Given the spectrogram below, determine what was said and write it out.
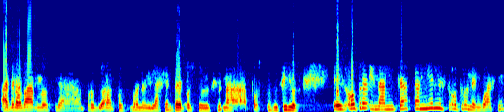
a grabarlos y a, pues, bueno y la gente de postproducción a postproducirlos. Es otra dinámica, también es otro lenguaje,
